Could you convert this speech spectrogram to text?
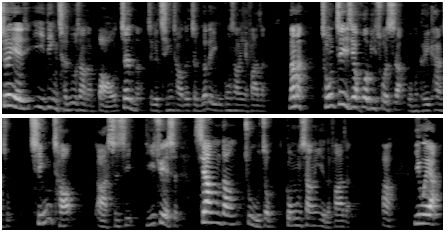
这也一定程度上呢，保证了这个秦朝的整个的一个工商业发展。那么从这些货币措施啊，我们可以看出，秦朝啊时期的确是相当注重工商业的发展啊。因为啊，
